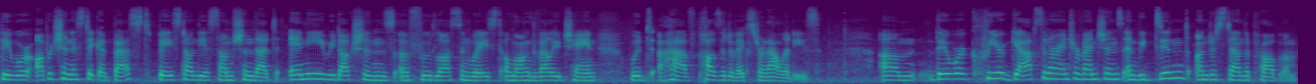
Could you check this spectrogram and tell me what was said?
They were opportunistic at best, based on the assumption that any reductions of food loss and waste along the value chain would have positive externalities. Um, there were clear gaps in our interventions, and we didn't understand the problem.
